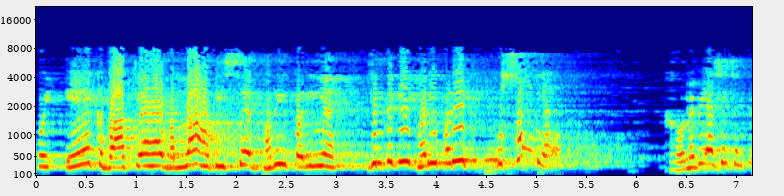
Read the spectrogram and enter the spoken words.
کوئی ایک واقعہ ہے، واللہ حدیث سے بھری پڑی ہیں، زندگی بھری پڑی، غصہ نہیں آیا۔ گھروں میں بھی ایسے چلتے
